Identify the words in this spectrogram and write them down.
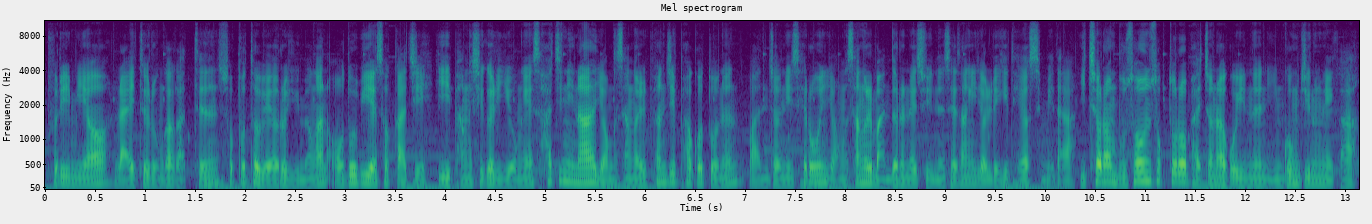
프리미어, 라이트룸과 같은 소프트웨어로 유명한 어도비에서까지 이 방식을 이용해 사진이나 영상을 편집하고 또는 완전히 새로운 영상을 만들어낼 수 있는 세상이 열리게 되었습니다. 이처럼 무서운 속도로 발전하고 있는 인공지능애가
